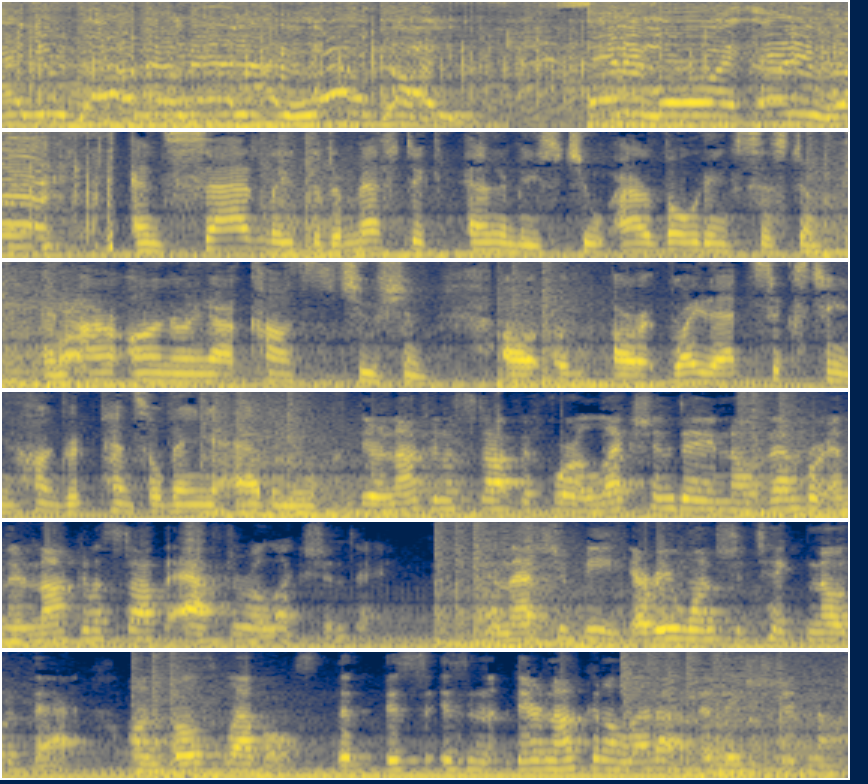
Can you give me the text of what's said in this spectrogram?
And you tell them they're not welcome anymore, anywhere. And sadly, the domestic enemies to our voting system and our honoring our Constitution uh, are right at 1600 Pennsylvania Avenue. They're not going to stop before Election Day in November, and they're not going to stop after Election Day. And that should be, everyone should take note of that on both levels. That this isn't, they're not going to let up, and they should not.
